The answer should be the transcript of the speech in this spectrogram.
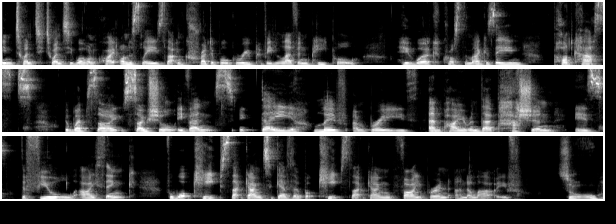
in 2021, quite honestly, is that incredible group of 11 people who work across the magazine, podcasts, the website, social events. They live and breathe Empire, and their passion is the fuel, I think, for what keeps that gang together, but keeps that gang vibrant and alive. So,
